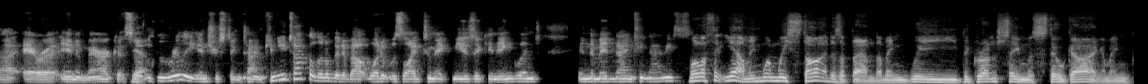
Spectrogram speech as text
Uh, era in America. So Yeah. it was a really interesting time. Can you talk a little bit about what it was like to make music in England in the mid 1990s? Well, I think yeah. I mean, when we started as a band, I mean, we the grunge scene was still going. I mean,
